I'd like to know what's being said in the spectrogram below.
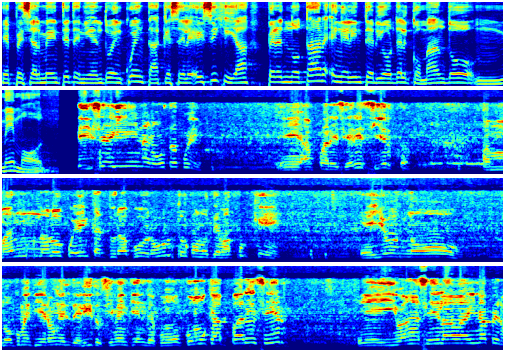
especialmente teniendo en cuenta que se le exigía pernotar en el interior del comando Memo. Dice ahí en la nota, pues, eh, al parecer es cierta. A Man no lo pueden capturar por hurto con los demás porque ellos no, no cometieron el delito, ¿sí me entiende? Como, como que al parecer eh, iban a hacer la vaina, pero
